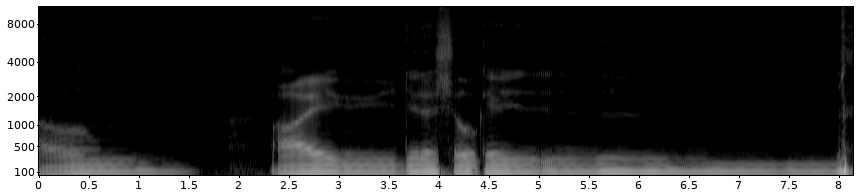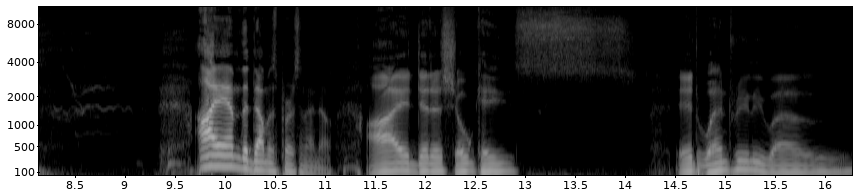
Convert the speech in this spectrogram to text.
Om. I did a showcase. I am the dumbest person I know. I did a showcase. It went really well.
